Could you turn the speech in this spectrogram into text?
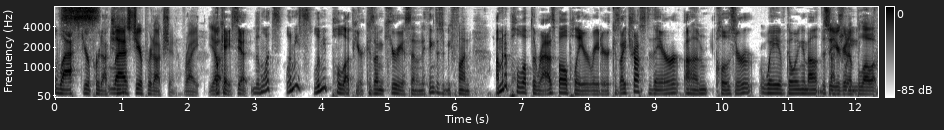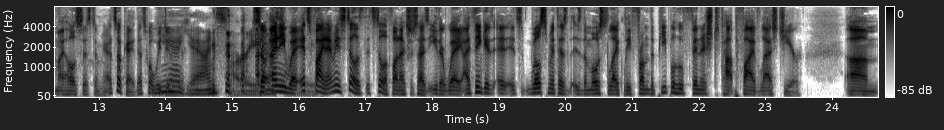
last year production Last year production, right? Yep. Okay, so yeah, then let's let me let me pull up here because I'm curious and I think this would be fun. I'm gonna pull up the Razzball player rater because I trust their um closer way of going about this. So you're gonna blow up my whole system here. That's okay. That's what we do. yeah, here. Yeah, I'm sorry. So I'm anyway, it's fine. I mean, it's still it's still a fun exercise either way. I think it, it- it's Will Smith is is the most likely from the people who finished top five last year. Um,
